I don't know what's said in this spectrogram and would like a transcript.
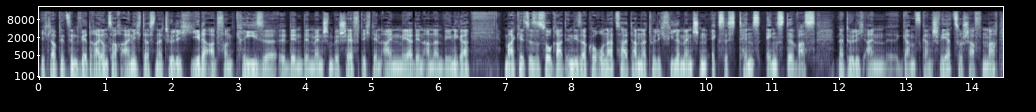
Ich glaube, jetzt sind wir drei uns auch einig, dass natürlich jede Art von Krise äh, den, den Menschen beschäftigt, den einen mehr, den anderen weniger. Marc, jetzt ist es so, gerade in dieser Corona-Zeit haben natürlich viele Menschen Menschen Existenzängste, was natürlich einen äh, ganz, ganz schwer zu schaffen macht.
